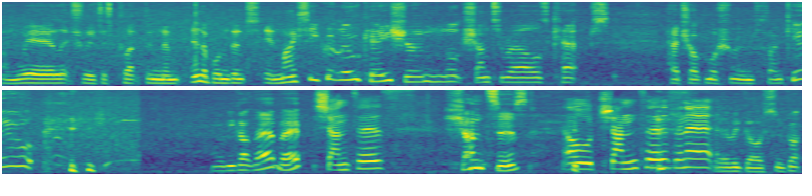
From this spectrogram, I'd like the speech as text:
and we're literally just collecting them in abundance in my secret location. Look, chanterelles, ceps, hedgehog mushrooms, thank you. what have you got there, babe? Shanters. Shanters. Old shanters, isn't it? There we go, so we've got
